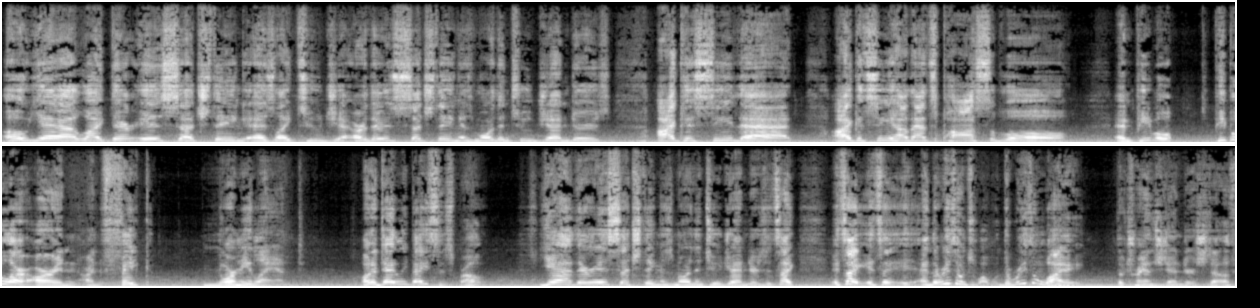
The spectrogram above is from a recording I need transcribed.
"Oh yeah, like there is such thing as like two ge- or there is such thing as more than two genders." I could see that. I could see how that's possible. And people people are, are in on fake normie land on a daily basis, bro. Yeah, there is such thing as more than two genders. It's like it's like it's a and the reason the reason why the transgender stuff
